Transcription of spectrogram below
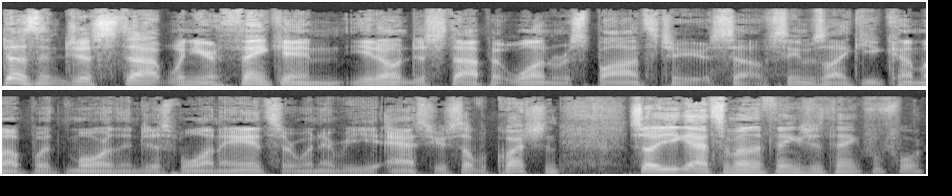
doesn't just stop when you're thinking. You don't just stop at one response to yourself. Seems like you come up with more than just one answer whenever you ask yourself a question. So you got some other things you're thankful for?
